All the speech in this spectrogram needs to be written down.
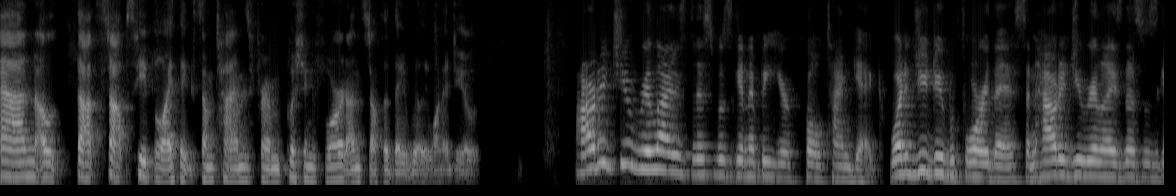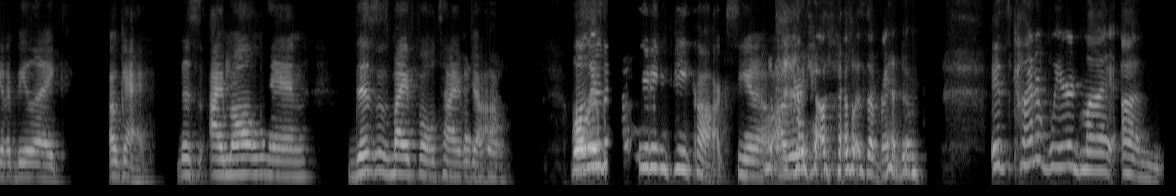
and uh, that stops people i think sometimes from pushing forward on stuff that they really want to do. How did you realize this was going to be your full-time gig? What did you do before this? And how did you realize this was going to be like okay this i'm all in. This is my full-time job. Well other than feeding peacocks you know, other- that was a random it's kind of weird my um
